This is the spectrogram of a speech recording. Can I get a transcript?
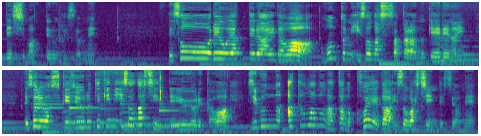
てしまってるんですよね。でそれをやってる間は本当に忙しさから抜けれない。でそれはスケジュール的に忙しいっていうよりかは自分の頭の中の声が忙しいんですよね。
